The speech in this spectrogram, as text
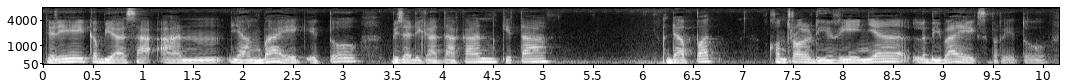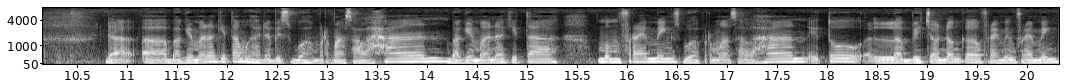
Jadi kebiasaan yang baik itu bisa dikatakan kita dapat kontrol dirinya lebih baik seperti itu da, uh, bagaimana kita menghadapi sebuah permasalahan, bagaimana kita memframing sebuah permasalahan itu lebih condong ke framing-framing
